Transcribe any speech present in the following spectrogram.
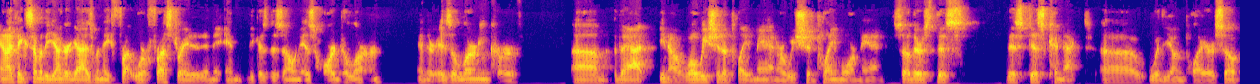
and I think some of the younger guys, when they fr- were frustrated and, they, and because the zone is hard to learn and there is a learning curve, um, that you know, well, we should have played man or we should play more man. So there's this this disconnect uh, with young players. So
